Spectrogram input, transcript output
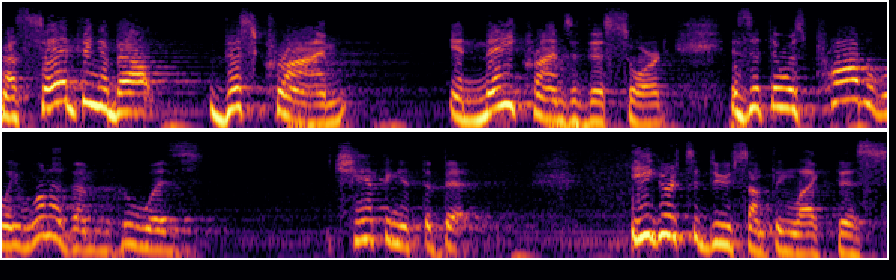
Now, sad thing about this crime and many crimes of this sort is that there was probably one of them who was champing at the bit, eager to do something like this,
